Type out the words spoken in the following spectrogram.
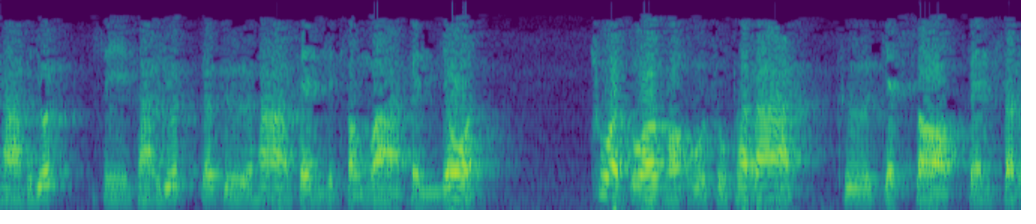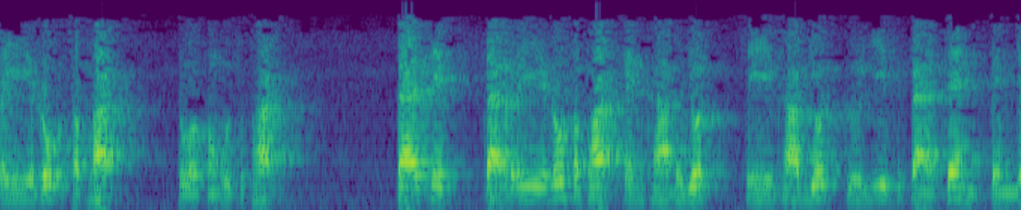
คาพยุทธสี่คาพยุทธก็คือห้าเส้นสิบสองวาเป็นโยชน์ชั่วตัวของอุทุพราชคือเจ็ดศอกเป็นสรีรุสภะ ตัวของอุสุภะแต่สิบสรีรุสภะเป็นคาพยุทธสี่คาพยุทธคือยี่สิบแปดเส้นเป็นโย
